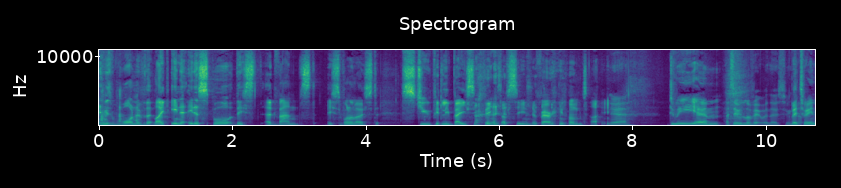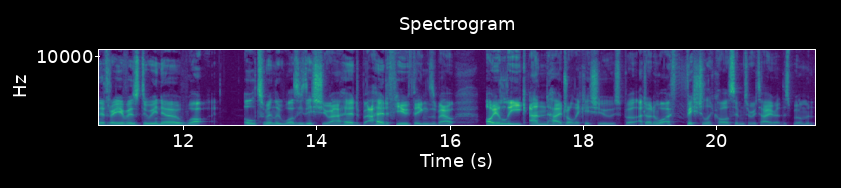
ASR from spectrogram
it was one of the like in a, in a sport this advanced. It's one of the most stupidly basic things I've seen in a very long time. yeah, Do we, um, I do love it when those things between the three of us, do we know what ultimately was his issue? I heard, I heard a few things about oil leak and hydraulic issues, but I don't know what officially caused him to retire at this moment.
